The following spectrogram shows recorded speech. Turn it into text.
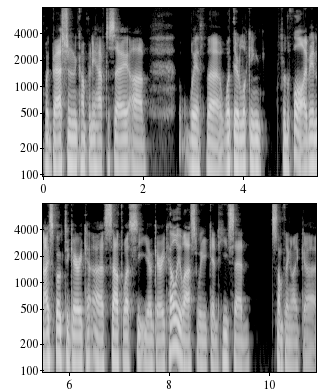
what Bastian and company have to say uh, with uh, what they're looking for the fall. I mean, I spoke to Gary uh, Southwest CEO Gary Kelly last week, and he said something like uh,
